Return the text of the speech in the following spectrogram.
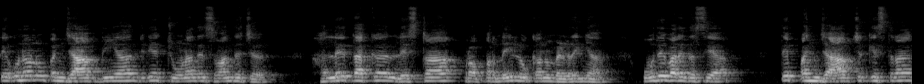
ਤੇ ਉਹਨਾਂ ਨੂੰ ਪੰਜਾਬ ਦੀਆਂ ਜਿਹੜੀਆਂ ਚੋਣਾਂ ਦੇ ਸੰਬੰਧ 'ਚ ਹੱਲੇ ਤੱਕ ਲਿਸਟਾਂ ਪ੍ਰੋਪਰ ਨਹੀਂ ਲੋਕਾਂ ਨੂੰ ਮਿਲ ਰਹੀਆਂ, ਉਹਦੇ ਬਾਰੇ ਦੱਸਿਆ। ਤੇ ਪੰਜਾਬ 'ਚ ਕਿਸ ਤਰ੍ਹਾਂ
